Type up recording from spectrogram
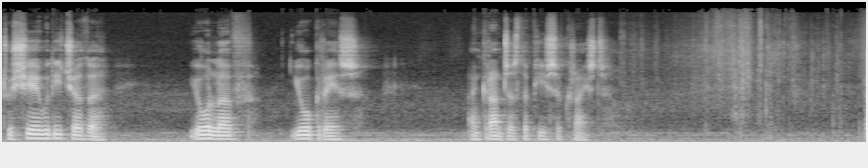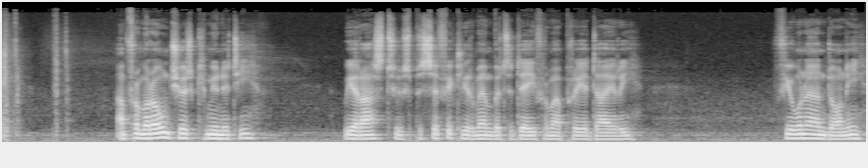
to share with each other your love, your grace, and grant us the peace of Christ. And from our own church community, we are asked to specifically remember today from our prayer diary Fiona and Donny,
